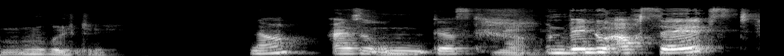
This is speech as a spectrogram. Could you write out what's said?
Richtig. Ne? Also um das. Ja. Und wenn du auch selbst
